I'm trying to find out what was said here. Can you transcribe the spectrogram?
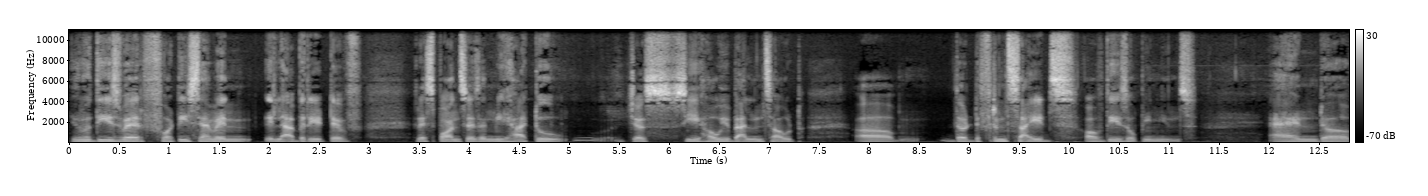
you know these were 47 elaborative responses and we had to just see how we balance out um, the different sides of these opinions and uh,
